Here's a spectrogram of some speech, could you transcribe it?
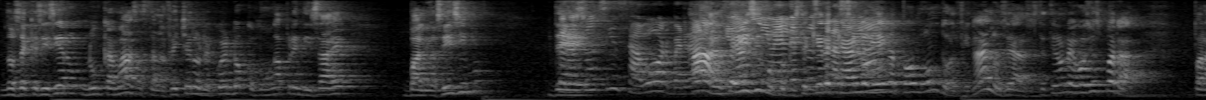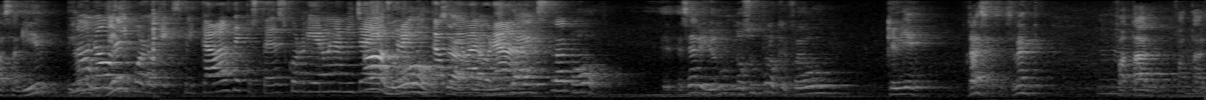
No sé qué se hicieron, nunca más, hasta la fecha lo recuerdo como un aprendizaje valiosísimo. De... Pero es un sinsabor, ¿verdad? Ah, es feísimo, porque usted quiere quedarle bien a todo el mundo al final. O sea, si usted tiene un negocio es para, para salir. no, no, y por lo que explicabas de que ustedes corrieron la milla ah, extra y nunca o sea, fue valorada. La milla extra no. En serio, yo no supe lo que fue un qué bien, gracias, excelente. Fatal, fatal.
